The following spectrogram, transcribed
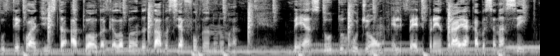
o tecladista atual daquela banda estava se afogando no mar. Bem astuto, o John ele pede para entrar e acaba sendo aceito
